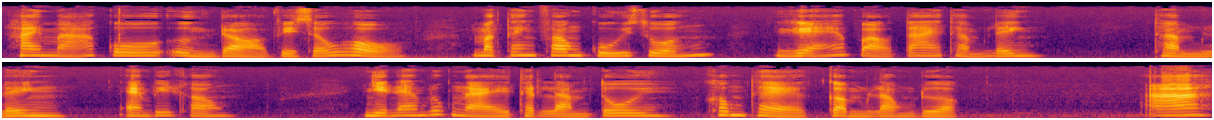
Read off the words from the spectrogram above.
Hai má cô ửng đỏ vì xấu hổ. Mặc thanh phong cúi xuống, ghé vào tai thẩm linh. Thẩm linh, em biết không? Nhìn em lúc này thật làm tôi không thể cầm lòng được. À!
